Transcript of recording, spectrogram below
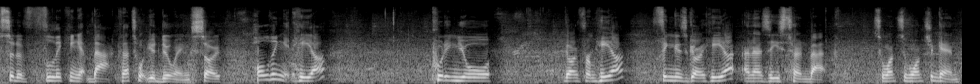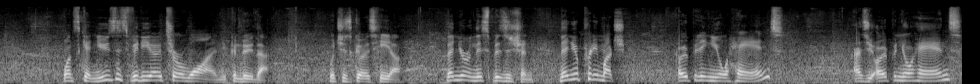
sort of flicking it back. That's what you're doing. So holding it here, putting your going from here, fingers go here, and as these turn back. So once once again, once again, use this video to rewind. You can do that, which is goes here. Then you're in this position. Then you're pretty much opening your hand. As you open your hand,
